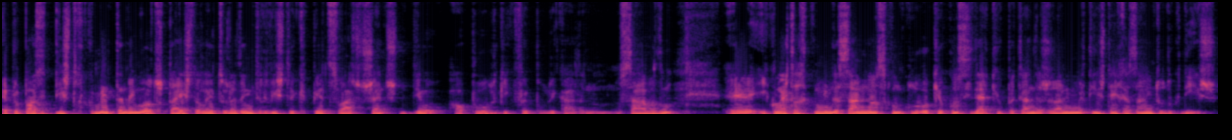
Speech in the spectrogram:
a propósito disto, recomendo também outro texto, a leitura da entrevista que Pedro Soares dos Santos deu ao público e que foi publicada no, no sábado, uh, e com esta recomendação não se conclua que eu considero que o patrão da Jerónimo Martins tem razão em tudo o que diz.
